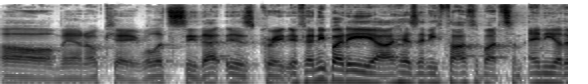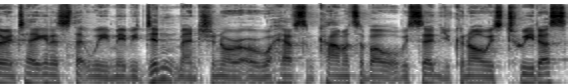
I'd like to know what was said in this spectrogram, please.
Oh man. Okay. Well, let's see. That is great. If anybody uh, has any thoughts about some any other antagonists that we maybe didn't mention, or, or have some comments about what we said, you can always tweet us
